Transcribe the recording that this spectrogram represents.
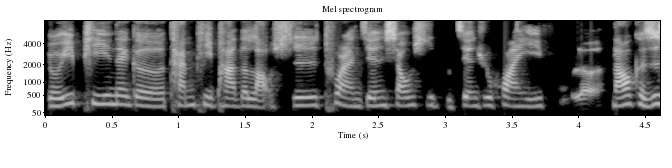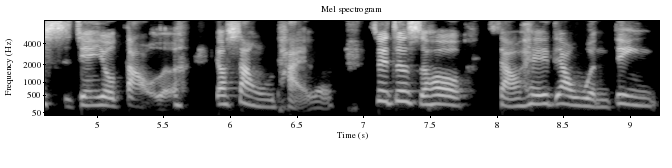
有一批那个弹琵琶的老师突然间消失不见去换衣服了，然后可是时间又到了 要上舞台了，所以这时候小黑要稳定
